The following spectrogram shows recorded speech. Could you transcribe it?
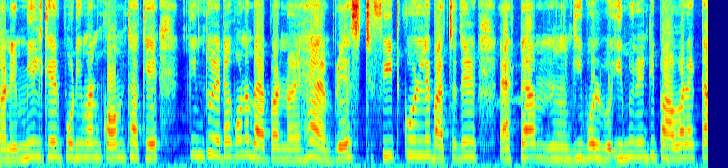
মানে মিল্কের পরিমাণ কম থাকে, কিন্তু এটা কোনো ব্যাপার নয়। হ্যাঁ ব্রেস্ট ফিট করলে বাচ্চাদের একটা কি বলব ইমিউনিটি পাওয়ার একটা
